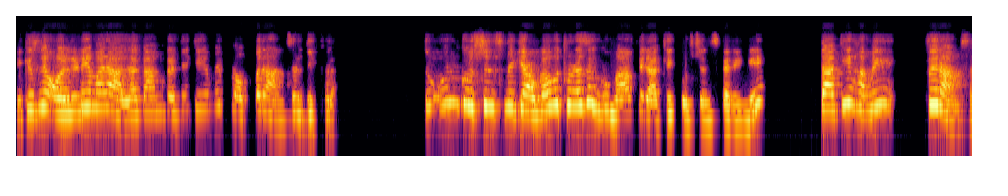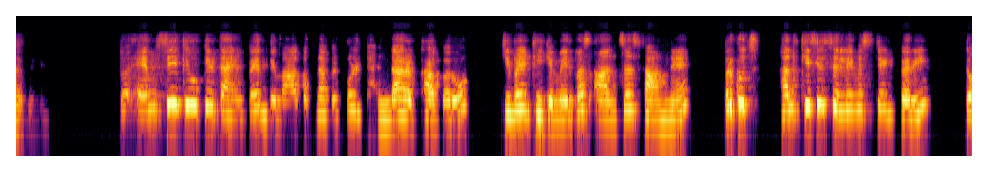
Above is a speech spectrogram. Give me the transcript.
क्योंकि उसने ऑलरेडी हमारा आधा काम कर दिया कि हमें प्रॉपर आंसर दिख रहा है। तो उन क्वेश्चंस में क्या होगा वो थोड़ा सा घुमा फिरा के क्वेश्चंस करेंगे ताकि हमें फिर आंसर मिले। तो एमसीक्यू के टाइम पे दिमाग अपना बिल्कुल ठंडा रखा करो कि भाई ठीक है मेरे पास आंसर सामने है पर कुछ हल्की सी सिली मिस्टेक करी तो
